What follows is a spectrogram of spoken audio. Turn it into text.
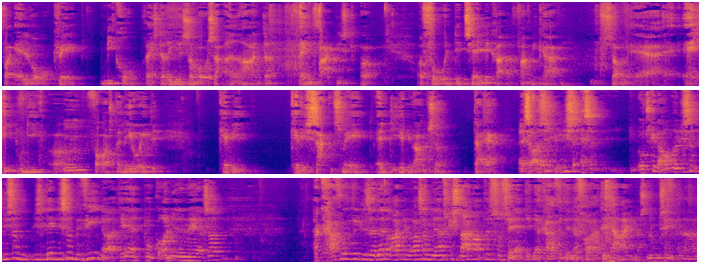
for alvor kvæg mikroresterier som vores eget og andre, rent faktisk at, at få en detaljegrad frem i kaffen, som er, er helt unik, og mm. for os, der lever i det, kan vi kan vi sagtens smage alle de her nuancer, der er. Altså også, ligesom, altså, undskyld afbryde, ligesom, ligesom, ligesom, lidt ligesom med vin, og det er en Bourgogne, den her, så har kaffe udviklet sig i den retning også, om jeg skal snakke om det, så siger jeg, den der kaffe, den er fra den her egen og sådan nogle ting, eller?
